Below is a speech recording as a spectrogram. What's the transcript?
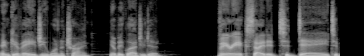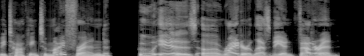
and give AG1 a try. You'll be glad you did. Very excited today to be talking to my friend who is a writer, lesbian, veteran,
